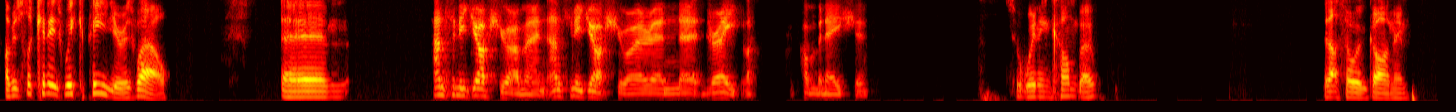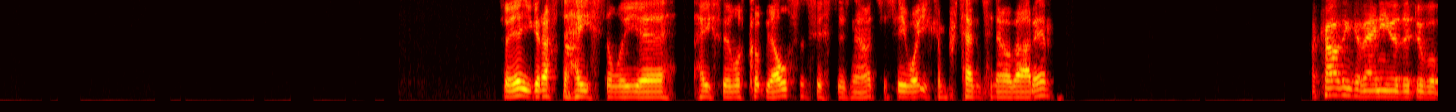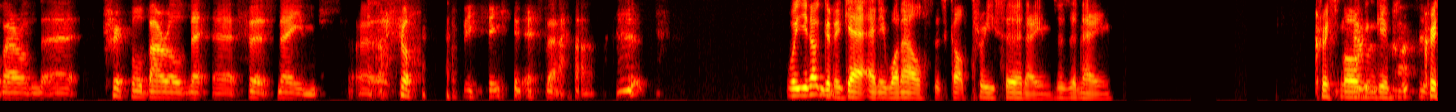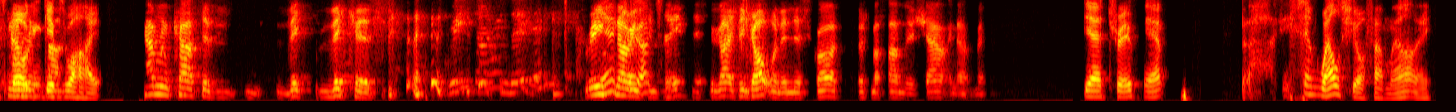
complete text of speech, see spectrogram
I'm just looking at his Wikipedia as well. Um, Anthony Joshua, man. Anthony Joshua and uh, Drake, like a combination. it's a winning combo. That's all we've got on him. So yeah, you're gonna have to hastily, uh, hastily look up the Olsen sisters now to see what you can pretend to know about him. I can't think of any other double-barreled, uh, triple-barreled uh, first names. Uh, that's all I've been thinking about. Well, you're not gonna get anyone else that's got three surnames as a name. Chris Morgan Cameron Gibbs, Carter- Chris Cameron Morgan Gibbs Carter. White. Cameron Carter Vic- Vickers. Rhys Norton Davies. Rhys Yeah, true, Norrington actually. Davies. We've actually got one in the squad because my family was shouting at me. Yeah, true. Yeah, but, oh, it's so Welsh your family, aren't they?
